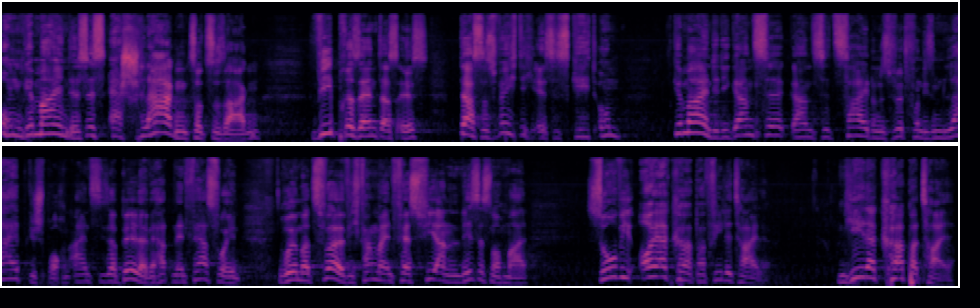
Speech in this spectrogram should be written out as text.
um Gemeinde. Es ist erschlagend sozusagen, wie präsent das ist, dass es wichtig ist. Es geht um Gemeinde die ganze, ganze Zeit. Und es wird von diesem Leib gesprochen. Eins dieser Bilder. Wir hatten den Vers vorhin. Römer 12. Ich fange mal in Vers 4 an und lese es nochmal. So wie euer Körper viele Teile und jeder Körperteil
